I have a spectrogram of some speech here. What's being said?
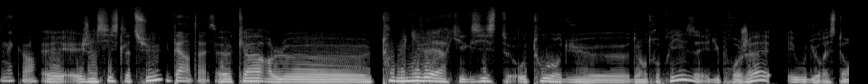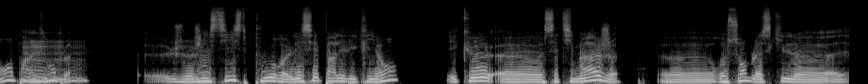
D'accord, Et, et j'insiste là-dessus, hyper intéressant. euh, car le, tout l'univers qui existe autour du, euh, de l'entreprise et du projet, et ou du restaurant par Mm, exemple, mm, euh, j'insiste pour laisser parler les clients et que euh, cette image euh, ressemble à ce qu'ils euh,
